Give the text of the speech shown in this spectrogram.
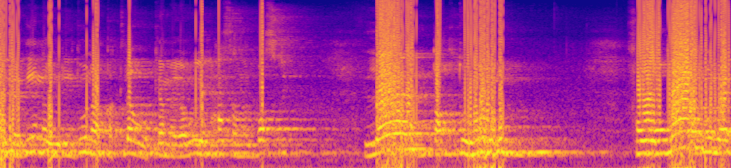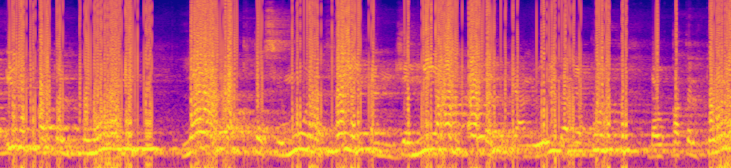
للذين يريدون يروي الحسن البصري لا تقتلوني فوالله لئن قتلتموني لا تقتسمون فيئا جميعا ابدا. يعني يريد أن يقول لو قتلتموني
